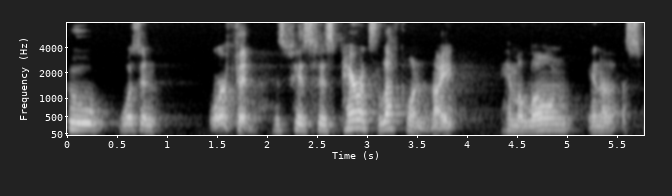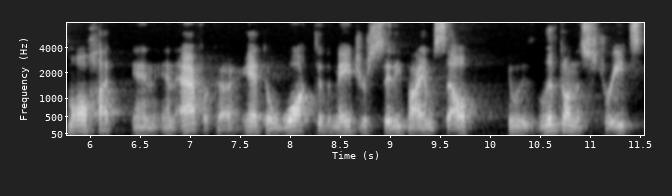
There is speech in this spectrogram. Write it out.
who was an orphan. His, his, his parents left one night, him alone in a, a, small hut in, in Africa. He had to walk to the major city by himself. He was, lived on the streets.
